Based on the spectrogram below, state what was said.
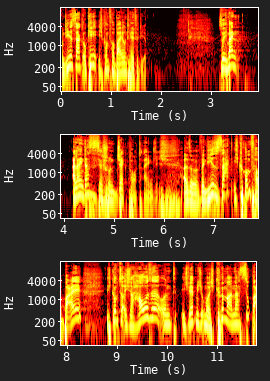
Und Jesus sagt, okay, ich komme vorbei und helfe dir. So, ich meine, allein das ist ja schon Jackpot eigentlich. Also, wenn Jesus sagt, ich komme vorbei, ich komme zu euch nach Hause und ich werde mich um euch kümmern, na super.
